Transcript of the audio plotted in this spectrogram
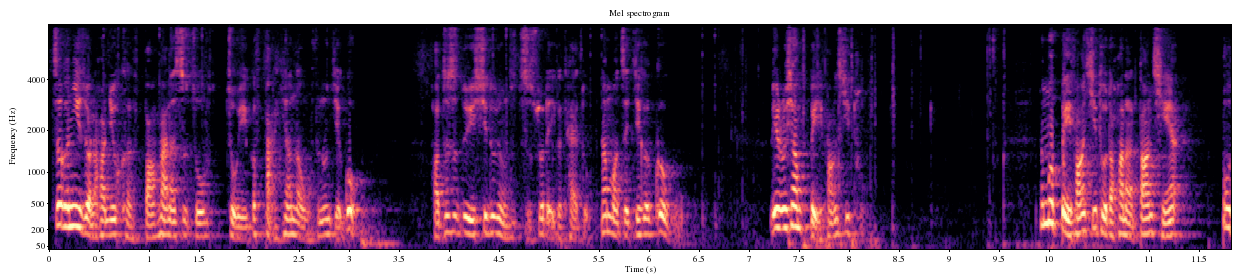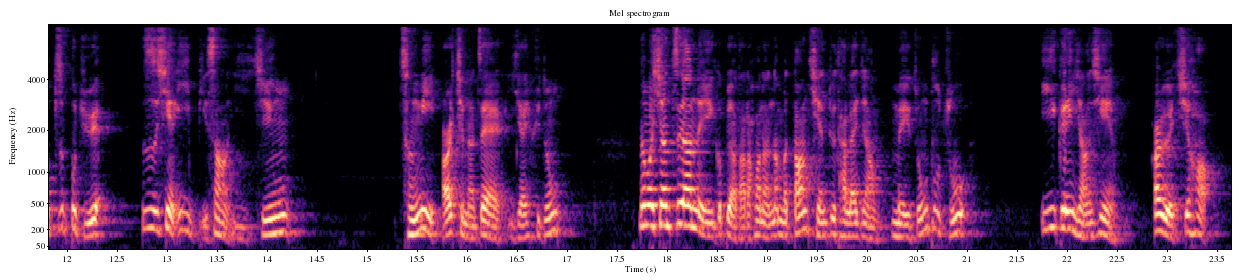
这个逆转的话，就可防范的是走走一个反向的五分钟结构。好，这是对于稀土永磁指数的一个态度。那么再结合个股，例如像北方稀土，那么北方稀土的话呢，当前不知不觉日线一笔上已经成立，而且呢在延续中。那么像这样的一个表达的话呢，那么当前对它来讲美中不足。一根阳线，二月七号、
